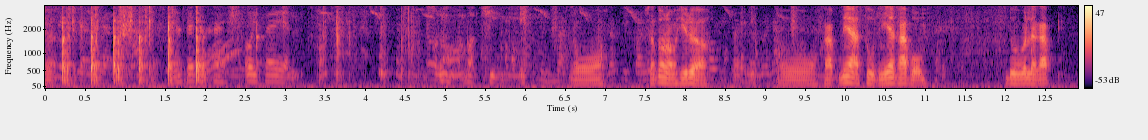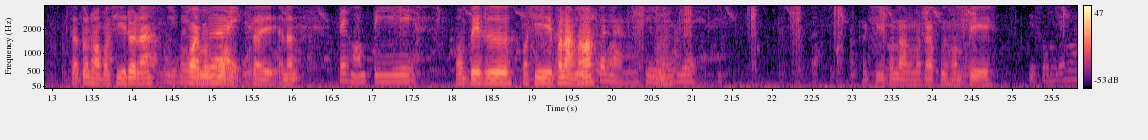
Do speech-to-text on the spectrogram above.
เนี่ยเดี๋ยวใส่ตะไคร้โอ้ยใส่อันหอมผักชีโอ้ใส่ต้นหอมผักชีด้วยเหรอใส่โอ้ครับเนี่ยสูตรนี้ครับผม ดูไปเลยครับใส่ต้นหอมผักชีด้วยนะชีไปก้อยมะม่วงเรื่ใส่อันนั้นใส่หอมปีหอมเปรย์คือผักชีฝรั่งเนาะฝรั่งชีเรื่อยผักชีฝรั่งนะครับคือหอมเปรย์สิสมจังน้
